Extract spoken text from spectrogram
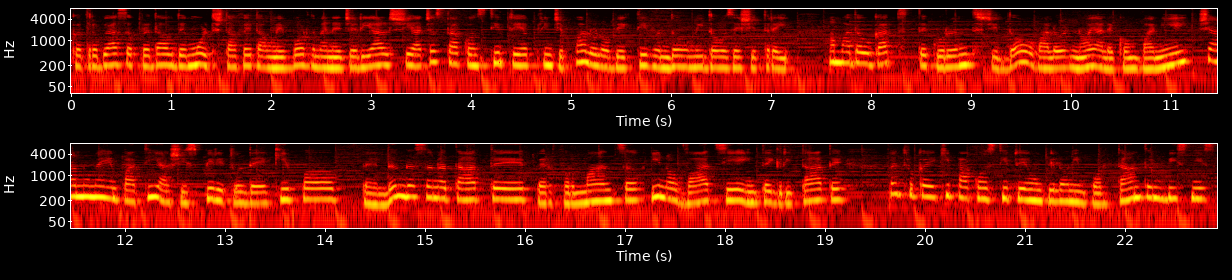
că trebuia să predau de mult ștafeta unui board managerial și acesta constituie principalul obiectiv în 2023 am adăugat de curând și două valori noi ale companiei și anume empatia și spiritul de echipă pe lângă sănătate, performanță, inovație, integritate, pentru că echipa constituie un pilon important în business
